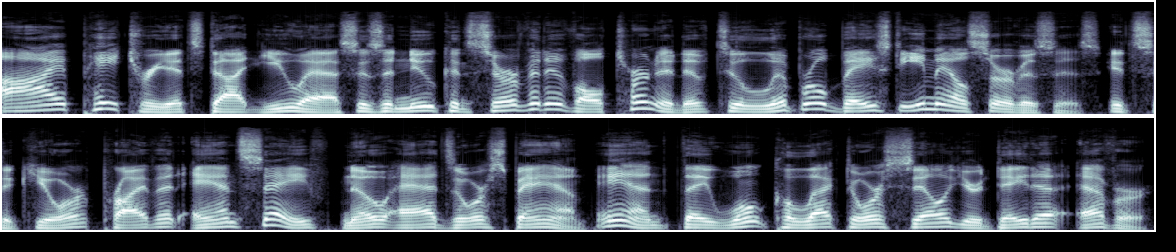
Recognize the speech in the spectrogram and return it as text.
iPatriots.us is a new conservative alternative to liberal based email services. It's secure, private, and safe, no ads or spam, and they won't collect or sell your data ever.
